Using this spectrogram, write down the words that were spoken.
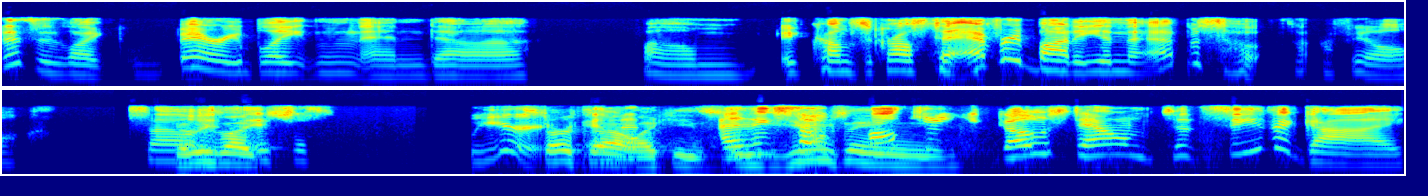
this is like very blatant and uh um it comes across to everybody in the episode, I feel. so. he's it's, like- it's just weird. starts And out then- like he's, and he's he's so using funky. He goes down to see the guy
